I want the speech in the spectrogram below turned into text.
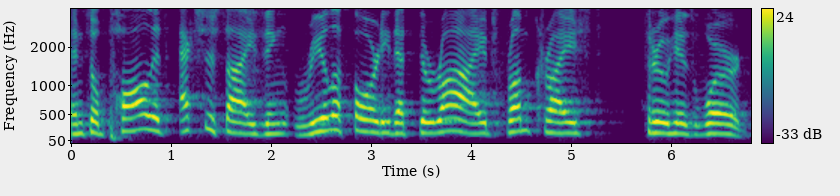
And so Paul is exercising real authority that's derived from Christ through his word.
